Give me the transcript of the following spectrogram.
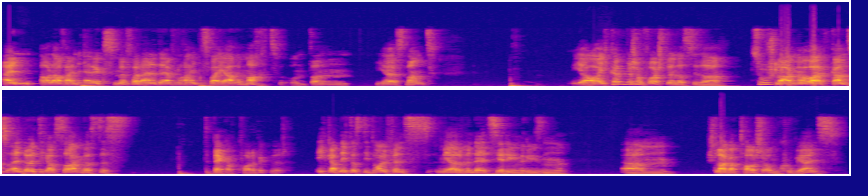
ein, oder auch ein Alex Smith, halt einer, der einfach noch ein, zwei Jahre macht und dann, ja, es langt. Ja, ich könnte mir schon vorstellen, dass sie da zuschlagen, aber halt ganz eindeutig auch sagen, dass das der Backup Quarterback wird. Ich glaube nicht, dass die Dolphins mehr oder weniger jetzt hier den riesen ähm, Schlagabtausch um QB1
